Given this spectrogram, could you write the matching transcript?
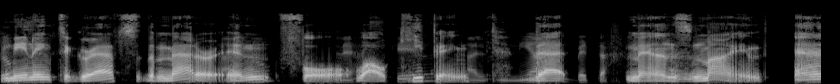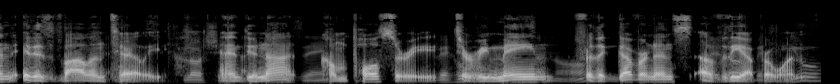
meaning to grasp the matter in full while keeping that man's mind and it is voluntarily, and do not compulsory to remain for the governance of the upper one.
